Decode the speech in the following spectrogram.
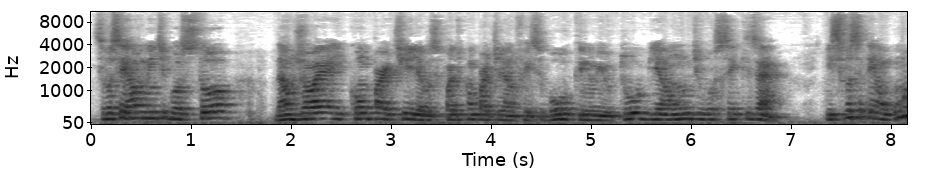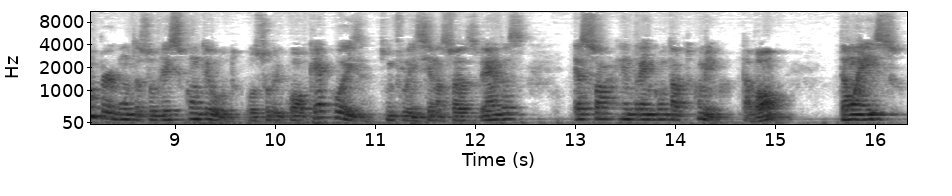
Se você realmente gostou, Dá um joia e compartilha. Você pode compartilhar no Facebook, no YouTube, aonde você quiser. E se você tem alguma pergunta sobre esse conteúdo ou sobre qualquer coisa que influencia nas suas vendas, é só entrar em contato comigo, tá bom? Então é isso.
